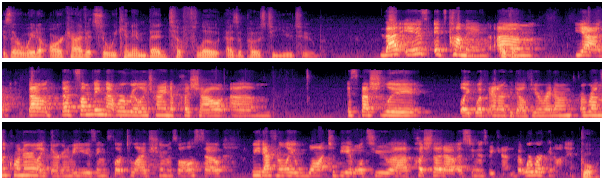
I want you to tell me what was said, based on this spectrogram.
Is there a way to archive it so we can embed to Float as opposed to YouTube? That is, it's coming. Um, yeah, that that's something that we're really trying to push out, um, especially like with Anarchadelphia right on, around the corner. Like they're going to be using Float to live stream as well. So we definitely want to be able to uh, push that out as soon as we can. But we're working on it. Cool.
